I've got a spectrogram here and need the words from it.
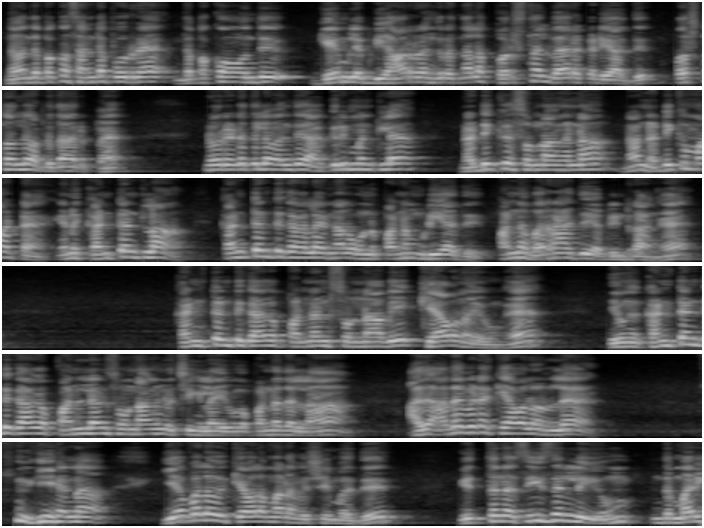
நான் இந்த பக்கம் சண்டை போடுறேன் இந்த பக்கம் வந்து கேமில் இப்படி ஆடுறேங்கிறதுனால பர்சனல் வேறு கிடையாது. பர்சனலும் அப்படி தான் இருப்பேன். இன்னொரு இடத்துல வந்து அக்ரிமெண்ட்டில் நடிக்க சொன்னாங்கன்னா நான் நடிக்க மாட்டேன். எனக்கு கண்டென்ட்லாம் கண்டென்ட்டுக்காகலாம் என்னால் ஒன்று பண்ண முடியாது. பண்ண வராது அப்படின்றாங்க. கண்டென்ட்டுக்காக பண்ணன்னு சொன்னாவே கேவலம் இவங்க. இவங்க கண்டென்ட்டுக்காக பண்ணலன்னு சொன்னாங்கன்னு வச்சிங்களேன் இவங்க பண்ணதெல்லாம். அது அதை விட கேவலம் இல்லை. ஏன்னா எவ்வளவு கேவலமான விஷயம் அது. இத்தனை சீசன்லேயும் இந்த மாதிரி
